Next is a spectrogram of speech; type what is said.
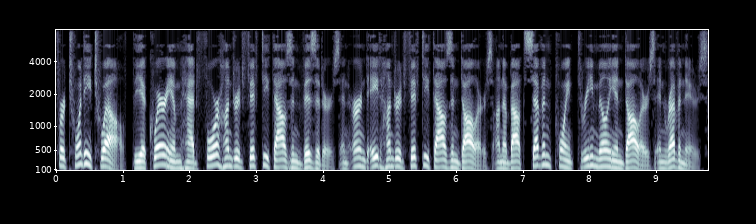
For 2012, the aquarium had 450,000 visitors and earned $850,000 on about $7.3 million in revenues.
